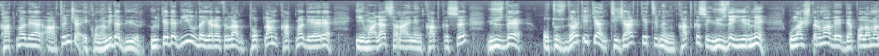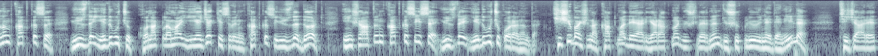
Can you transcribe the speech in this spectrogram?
Katma değer artınca ekonomi de büyür. Ülkede bir yılda yaratılan toplam katma değere imalat sanayinin katkısı yüzde 34 iken ticaret getirinin katkısı yüzde 20, ulaştırma ve depolamanın katkısı yüzde 7,5, konaklama yiyecek kesiminin katkısı yüzde 4, inşaatın katkısı ise yüzde 7,5 oranında. Kişi başına katma değer yaratma güçlerinin düşüklüğü nedeniyle ticaret,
